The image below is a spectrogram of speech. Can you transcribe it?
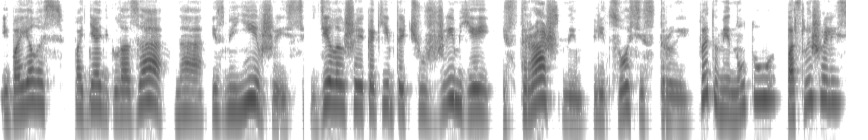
и боялась поднять глаза на изменившееся, сделавшее каким-то чужим ей и страшным лицо сестры. В эту минуту послышались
